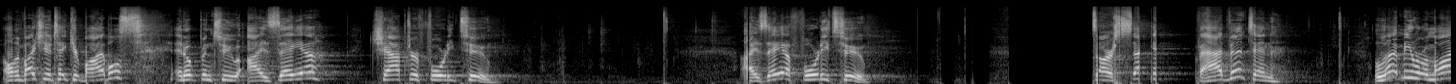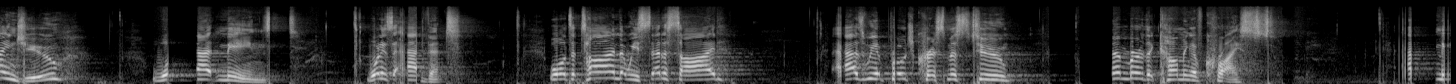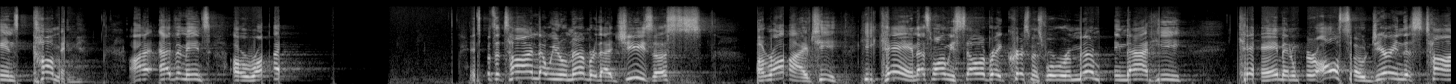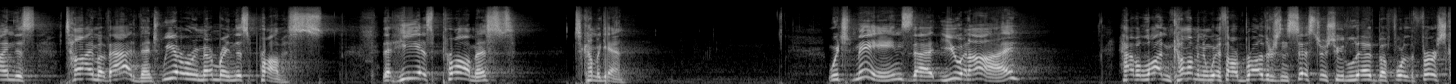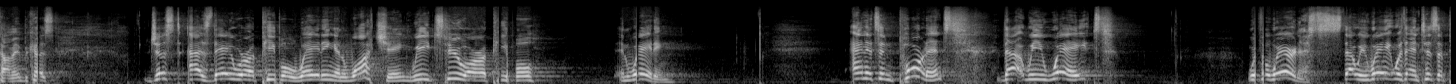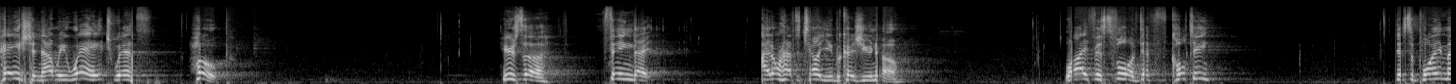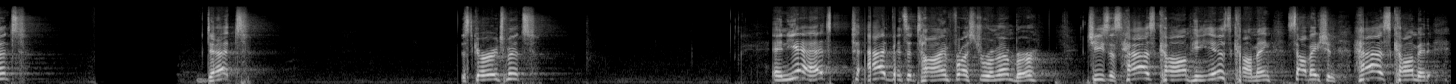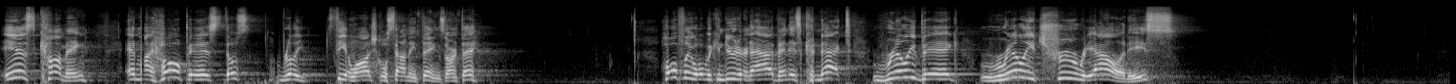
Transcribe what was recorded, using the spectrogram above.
I'll invite you to take your Bibles and open to Isaiah chapter 42. Isaiah 42. It's our second of Advent, and let me remind you what that means. What is Advent? Well, it's a time that we set aside as we approach Christmas to remember the coming of Christ. Means coming. Advent means arrive. And so it's a time that we remember that Jesus arrived. He, he came. That's why we celebrate Christmas. We're remembering that he came. And we're also, during this time, this time of Advent, we are remembering this promise that he has promised to come again. Which means that you and I have a lot in common with our brothers and sisters who lived before the first coming because just as they were a people waiting and watching, we too are a people in waiting. And it's important that we wait with awareness, that we wait with anticipation, that we wait with hope. Here's the thing that I don't have to tell you because you know life is full of difficulty, disappointment, debt, discouragement. And yet, Advent's a time for us to remember Jesus has come, He is coming, salvation has come, it is coming. And my hope is those really theological sounding things, aren't they? Hopefully, what we can do during Advent is connect really big, really true realities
